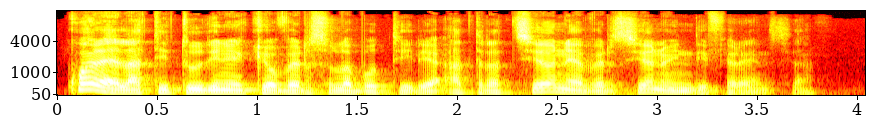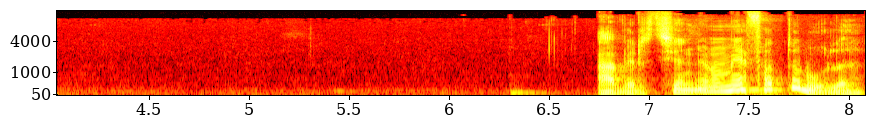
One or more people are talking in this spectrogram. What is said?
Qual è l'attitudine che ho verso la bottiglia? Attrazione, avversione o indifferenza? Avversione, non mi ha fatto nulla.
